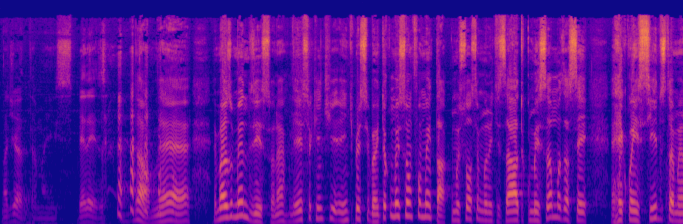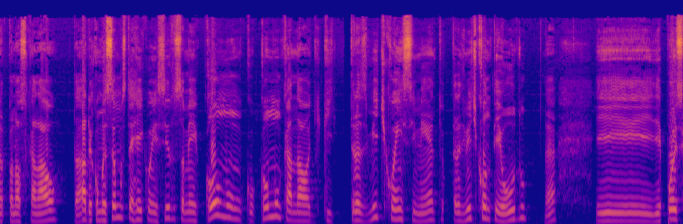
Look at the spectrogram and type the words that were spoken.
não adianta, mas beleza. Não, é, é mais ou menos isso, né? É isso que a gente, a gente percebeu. Então começamos a fomentar, começou a ser monetizado, começamos a ser reconhecidos também com o nosso canal, tá? Começamos a ser reconhecidos também como um, como um canal que transmite conhecimento, transmite conteúdo, né? E depois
